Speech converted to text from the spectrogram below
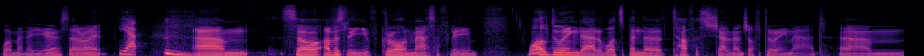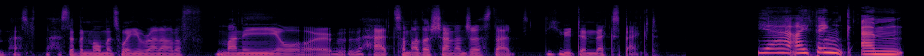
women a year. Is that right? Yep. um, so obviously, you've grown massively while doing that, what's been the toughest challenge of doing that? Um, has, has there been moments where you run out of money or had some other challenges that you didn't expect? Yeah, I think um,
